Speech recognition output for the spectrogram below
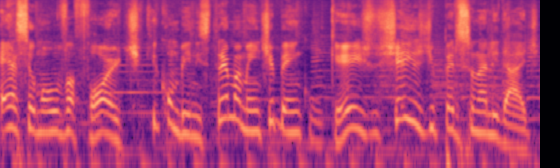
Essa é uma uva forte que combina extremamente bem com queijos cheios de personalidade.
